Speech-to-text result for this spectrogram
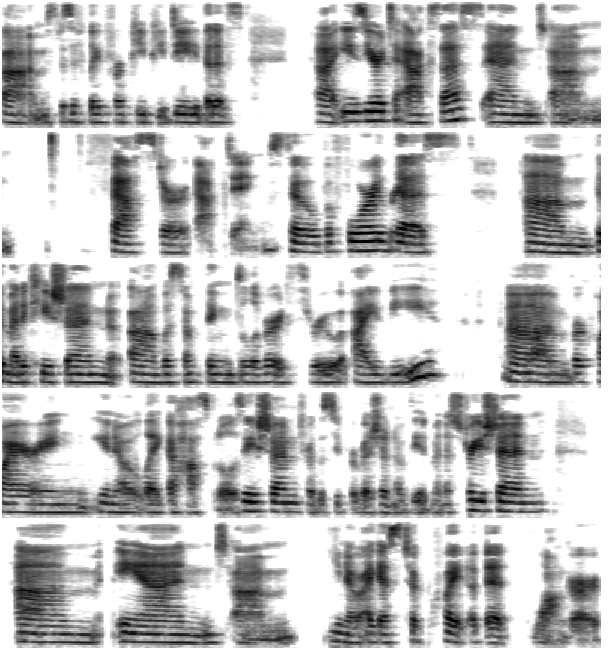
um, specifically for PPD, that it's uh, easier to access and um, faster acting. So before this, um, the medication um, was something delivered through IV, um, requiring, you know, like a hospitalization for the supervision of the administration. Um, and, um, you know, I guess took quite a bit longer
